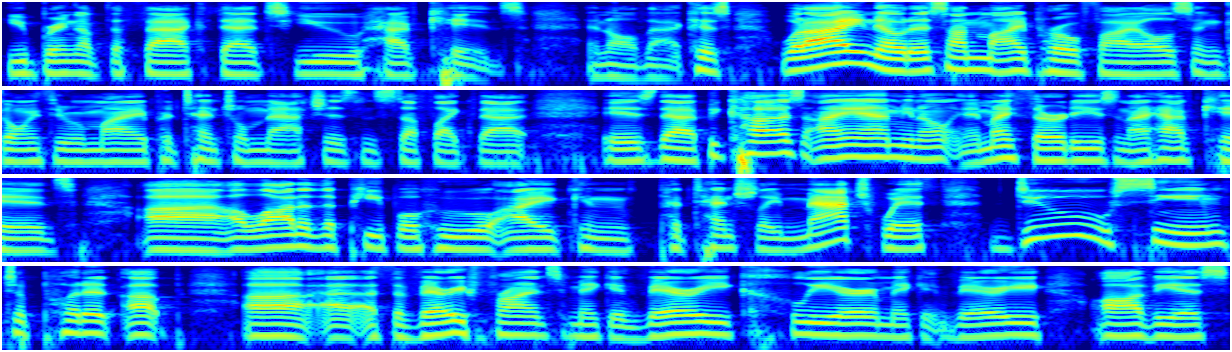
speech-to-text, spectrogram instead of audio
you bring up the fact that you have kids and all that? Because what i notice on my profiles and going through my potential matches and stuff like that is that because i am you know in my 30s and I have kids, uh, a lot of the people who I can potentially match with do seem to put it up uh, at the very front, make it very clear, make it very obvious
